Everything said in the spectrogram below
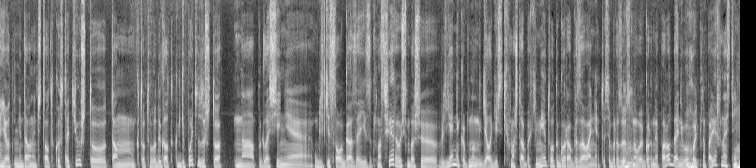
Я вот недавно читал такую статью, что там кто-то выдвигал такую гипотезу, что на поглощение углекислого газа из атмосферы очень большое влияние, как бы, ну, на геологических масштабах имеет вот горообразование. То есть образуются угу. новые горные породы, они выходят угу. на поверхность, угу.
